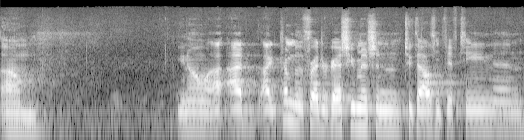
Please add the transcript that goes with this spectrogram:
um, you know, I, I'd, I'd come to the Frederick Rescue Mission in 2015, and,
